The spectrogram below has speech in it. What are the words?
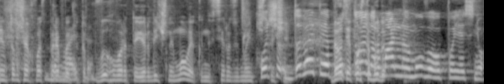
Не в тому, що я вас перебити. Тобто ви говорите юридичною мовою, яку не всі розуміють Хочу, читачі. давайте я Давайте я простою просто буду- нормальною мовою поясню.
